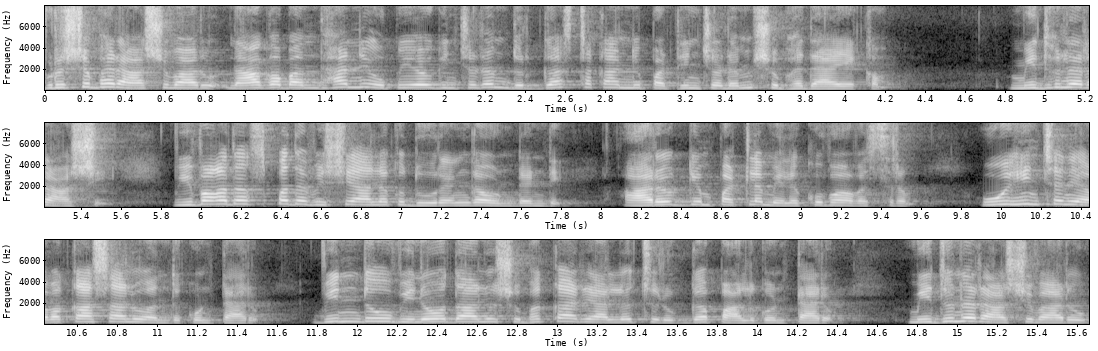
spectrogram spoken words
వృషభ రాశివారు నాగబంధాన్ని ఉపయోగించడం దుర్గాష్టకాన్ని పఠించడం శుభదాయకం. మిథున రాశి. వివాదాస్పద విషయాలకు దూరంగా ఉండండి. ఆరోగ్యం పట్ల మెలకువ అవసరం. ఊహించని అవకాశాలు అందుకుంటారు. విందు వినోదాలు శుభకార్యాల్లో చురుగ్గా పాల్గొంటారు. మిథున రాశివారు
